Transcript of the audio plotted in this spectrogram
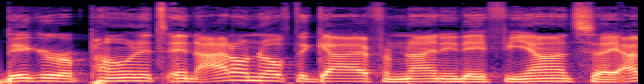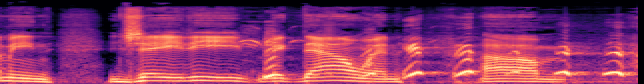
bigger opponents. And I don't know if the guy from 90 Day Fiance, I mean, JD McDonagh, um,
